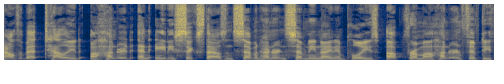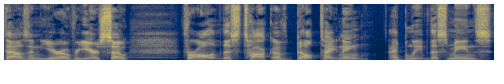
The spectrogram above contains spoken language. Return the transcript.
Alphabet tallied 186,779 employees, up from 150,000 year over year. So, for all of this talk of belt tightening, I believe this means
